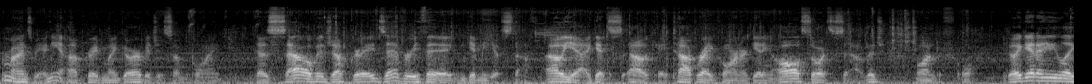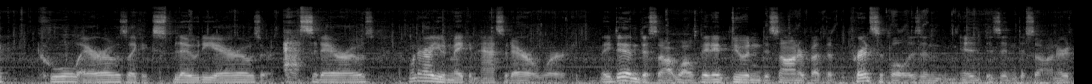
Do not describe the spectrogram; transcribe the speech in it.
Reminds me, I need to upgrade my garbage at some point. Because salvage upgrades everything. Give me your stuff. Oh yeah, I get... Okay, top right corner, getting all sorts of salvage. Wonderful. Do I get any, like, cool arrows, like explody arrows or acid arrows? I wonder how you'd make an acid arrow work. They did in Dishonored. Well, they didn't do it in Dishonored, but the principle is in is in Dishonored.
